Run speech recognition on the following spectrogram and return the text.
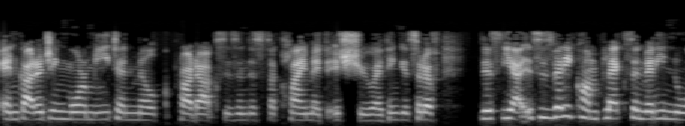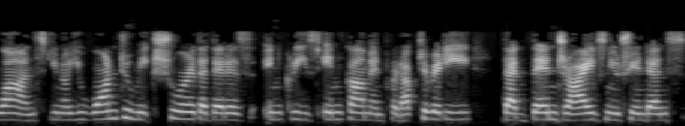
encouraging more meat and milk products. Isn't this a climate issue? I think it's sort of this, yeah, this is very complex and very nuanced. You know, you want to make sure that there is increased income and productivity that then drives nutrient dense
